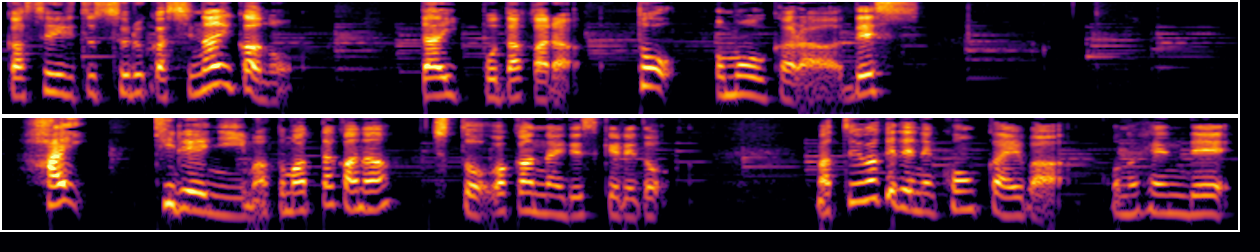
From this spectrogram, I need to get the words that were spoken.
が成立するかしないかの第一歩だからと思うからです。はい。綺麗にまとまったかな？ちょっとわかんないですけれど。まあ、というわけでね、今回はこの辺で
